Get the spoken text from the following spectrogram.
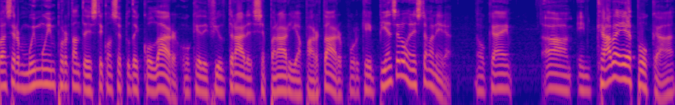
va a ser muy, muy importante este concepto de colar, o que de filtrar, de separar y apartar, porque piénselo en esta manera, ¿ok? Ah, en cada época,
